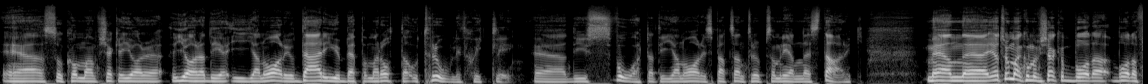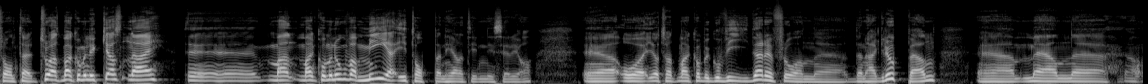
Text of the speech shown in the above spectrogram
Eh, så kommer man försöka göra, göra det i januari och där är ju Beppe Marotta otroligt skicklig. Eh, det är ju svårt att i januari spetsa en trupp som redan är stark. Men eh, jag tror man kommer försöka på båda, båda fronter. Tror att man kommer lyckas? Nej. Eh, man, man kommer nog vara med i toppen hela tiden i Serie A. Eh, och jag tror att man kommer gå vidare från eh, den här gruppen. Eh, men eh, ja,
